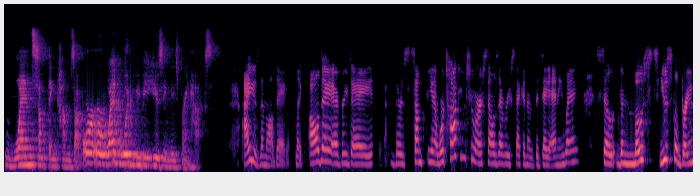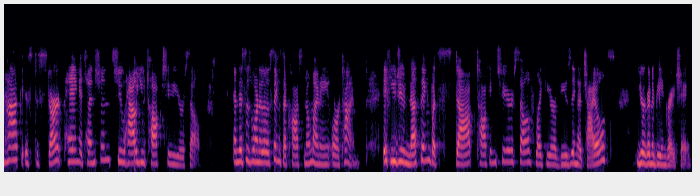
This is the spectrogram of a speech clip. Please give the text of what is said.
when something comes up or or when would we be using these brain hacks? I use them all day, like all day, every day. There's some, you know, we're talking to ourselves every second of the day anyway. So the most useful brain hack is to start paying attention to how you talk to yourself. And this is one of those things that costs no money or time. If you do nothing but stop talking to yourself like you're abusing a child, you're going to be in great shape.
